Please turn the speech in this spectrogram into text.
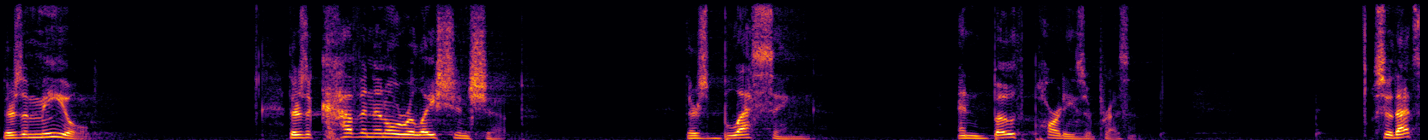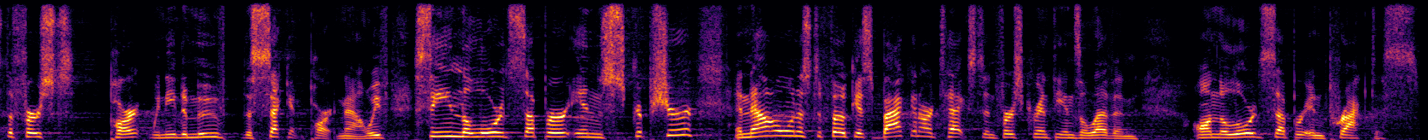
there's a meal, there's a covenantal relationship, there's blessing, and both parties are present. So that's the first part. We need to move the second part now. We've seen the Lord's Supper in Scripture, and now I want us to focus back in our text in 1 Corinthians 11 on the Lord's Supper in practice.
